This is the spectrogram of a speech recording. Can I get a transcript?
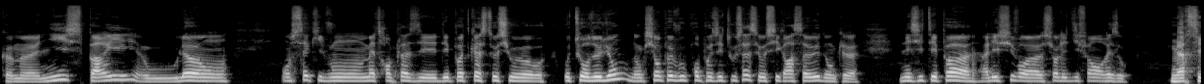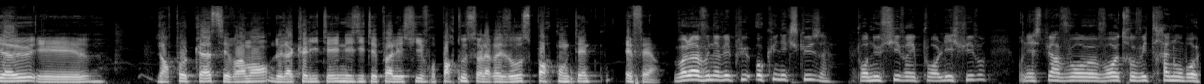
comme euh, Nice, Paris, où là on, sait qu'ils vont mettre en place des, podcasts aussi autour de Lyon. Donc si on peut vous proposer tout ça, c'est aussi grâce à eux. Donc n'hésitez pas à les suivre sur les différents réseaux. Merci à eux et leur podcast, c'est vraiment de la qualité. N'hésitez pas à les suivre partout sur les réseaux sportcontent.fr. Voilà, vous n'avez plus aucune excuse pour nous suivre et pour les suivre. On espère vous, vous retrouver très nombreux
